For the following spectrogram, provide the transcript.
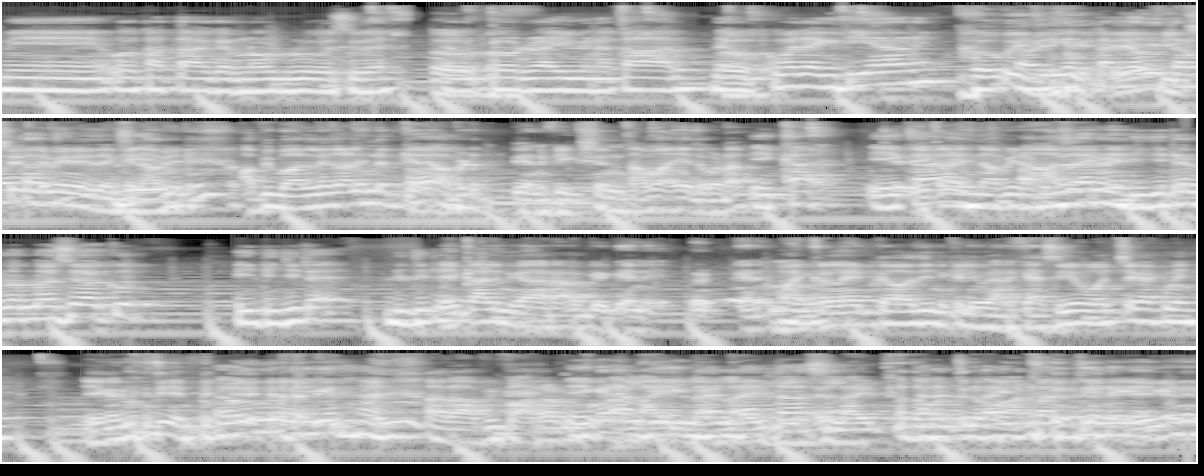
මේ ඔය කතා කර නොඩලුවසුව ටෝ ඩ්‍රයි වෙන කාර් ඔක්කොම දැන් තියෙනනේ අපි බල්ල කාලන්න අපට තියෙන ෆික්ෂන් තමයි එතකොට. එක ඒ කලින් අපි. ඩිජිටල් ලොස්සකුත් ඩිජිට ඩිජිට ඒකාල නිකාරාග ගැන ගැන මයිකල් ලයිට් ගවද නිකලිම ඒකසිය ෝච්ච එකක්නේ. ඒකක්න තියෙන් අරාපි පර ලයිට්. ඒගන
